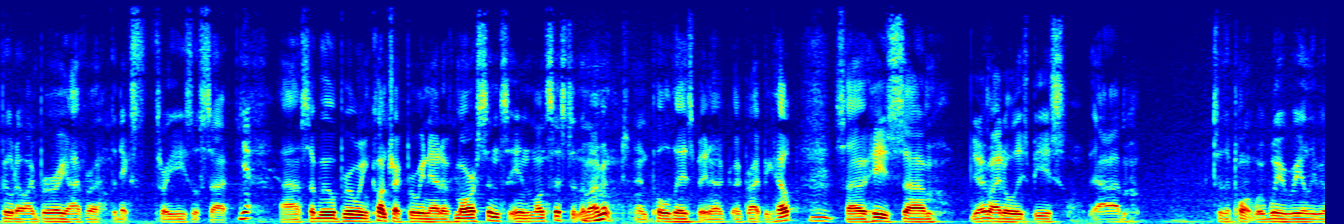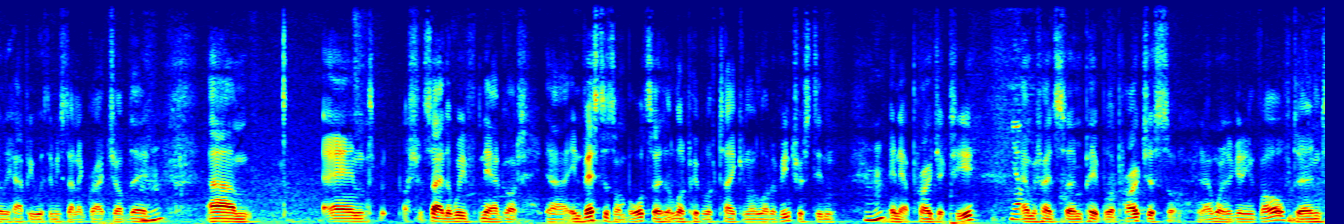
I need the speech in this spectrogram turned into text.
build our own brewery over the next three years or so. Yep. Uh, so we were brewing contract brewing out of Morrison's in Launceston at the moment, and Paul there's been a, a great big help. So he's um, you know made all these beers um, to the point where we're really really happy with him. He's done a great job there. And I should say that we've now got uh, investors on board, so a lot of people have taken a lot of interest in in our project here, Yep. and we've had some people approach us, or, you know, want to get involved, and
